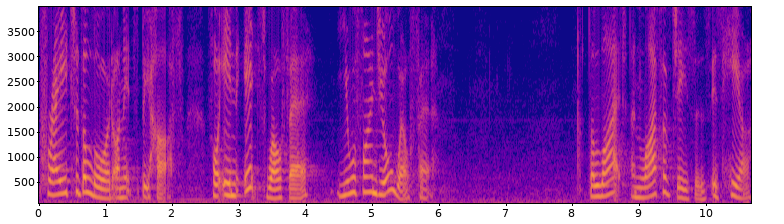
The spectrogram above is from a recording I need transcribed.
pray to the Lord on its behalf for in its welfare you will find your welfare. The light and life of Jesus is here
